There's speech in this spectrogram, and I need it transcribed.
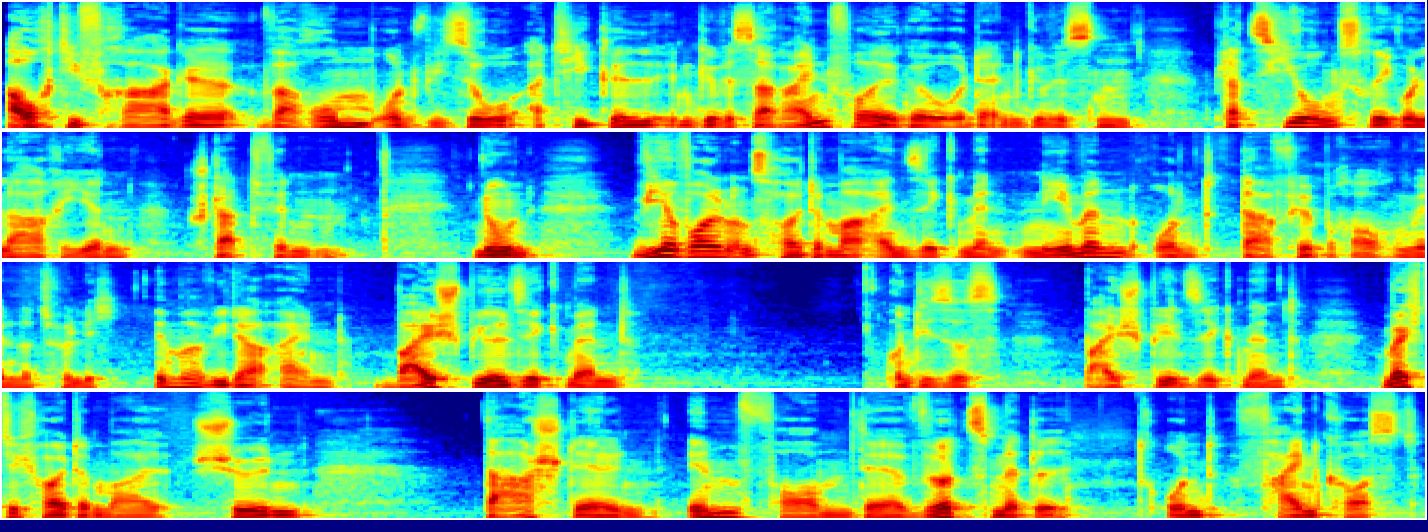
Auch die Frage, warum und wieso Artikel in gewisser Reihenfolge oder in gewissen Platzierungsregularien stattfinden. Nun, wir wollen uns heute mal ein Segment nehmen und dafür brauchen wir natürlich immer wieder ein Beispielsegment. Und dieses Beispielsegment möchte ich heute mal schön darstellen in Form der Würzmittel und Feinkost.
